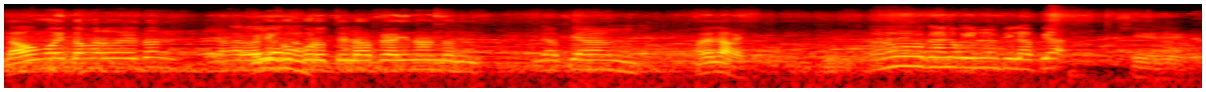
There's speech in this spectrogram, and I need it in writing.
Wala akong makita ng arroyo doon. Ilang araw Piling ko yun, puro tilapia yun nandun. Tilapyang. Malalaki. Ano mo magkano kilo ng tilapia? Sige, sige.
